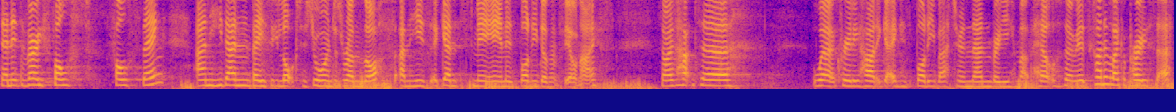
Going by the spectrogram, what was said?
then it's a very false false thing and he then basically locks his jaw and just runs off and he's against me and his body doesn't feel nice. So I've had to work really hard at getting his body better and then bringing him uphill. So it's kind of like a process.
